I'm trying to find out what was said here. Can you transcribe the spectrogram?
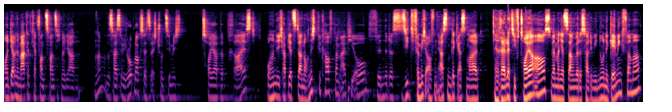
Und die haben eine Market Cap von 20 Milliarden. Ne? Das heißt, irgendwie Roblox ist jetzt echt schon ziemlich teuer bepreist. Und ich habe jetzt da noch nicht gekauft beim IPO. Finde, das sieht für mich auf den ersten Blick erstmal relativ teuer aus. Wenn man jetzt sagen würde, es ist halt irgendwie nur eine Gaming-Firma.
